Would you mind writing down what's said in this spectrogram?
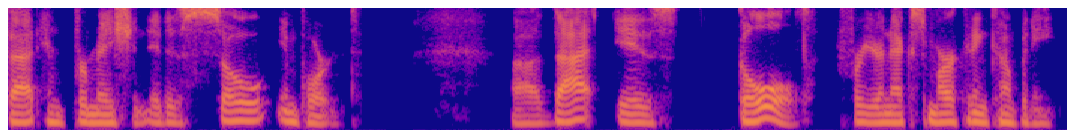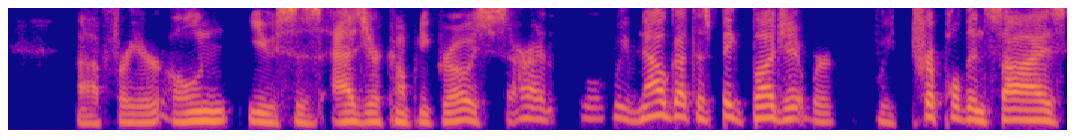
that information. It is so important. Uh, that is gold for your next marketing company, uh, for your own uses as your company grows. You say, all right, well, we've now got this big budget. We're we tripled in size.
